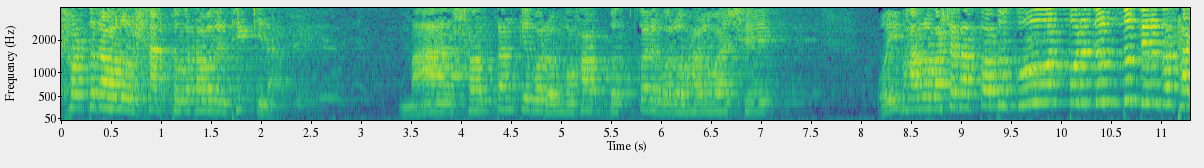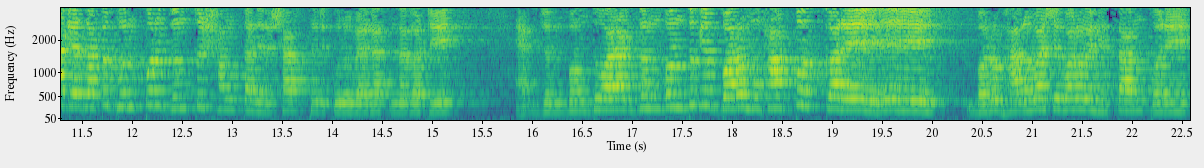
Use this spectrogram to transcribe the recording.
শর্তটা হলো স্বার্থ, কথা বলেন, ঠিক কিনা? মা সন্তানকে বড় মোহাব্বত করে, বড় ভালোবাসে। ওই ভালোবাসাটা ততক্ষণ পর্যন্ত দীর্ঘ থাকে, যতক্ষণ পর্যন্ত সন্তানের স্বার্থের কোনো ব্যাঘাত না ঘটে। একজন বন্ধু আর একজন বন্ধুকে বড় মুহাব্বত করে, বড় ভালোবাসে, বড় হেসান করে।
